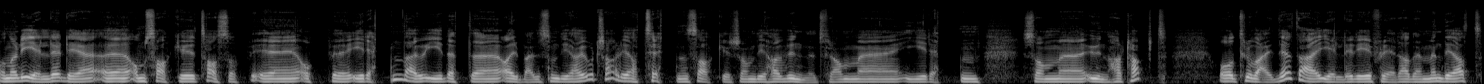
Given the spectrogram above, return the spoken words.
Og når det gjelder det eh, om saker tas opp, eh, opp eh, i retten, det er jo i dette arbeidet som de har gjort, så har de hatt 13 saker som de har vunnet fram i retten som UNE har tapt. Og troverdighet er, gjelder i flere av dem. Men det at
